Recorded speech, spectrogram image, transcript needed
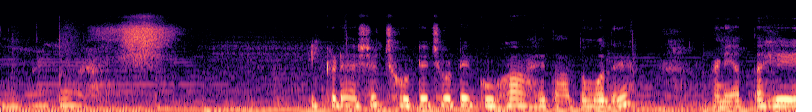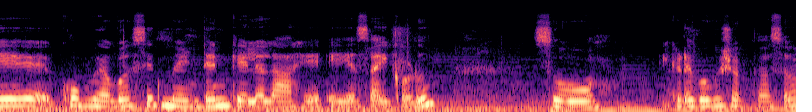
Oh इकडे असे छोटे छोटे गुहा आहेत आतमध्ये. आणि आता हे खूप व्यवस्थित मेंटेन केलेलं आहे ए एस आयकडून सो इकडे बघू शकता असं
